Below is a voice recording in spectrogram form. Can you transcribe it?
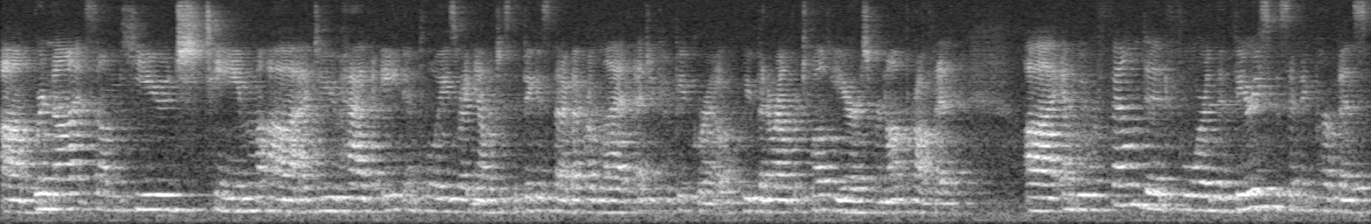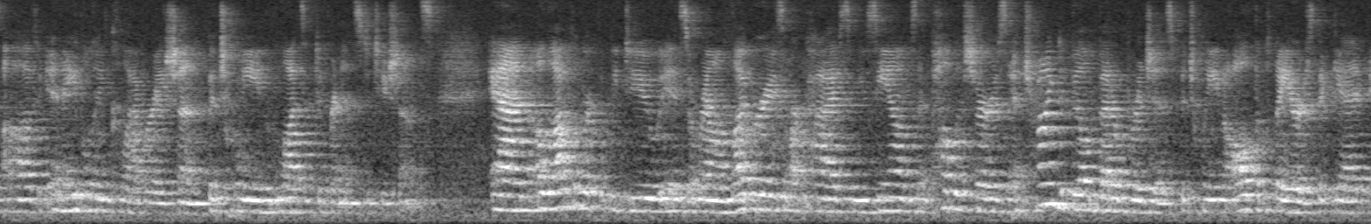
Um, we're not some huge team. Uh, I do have eight employees right now, which is the biggest that I've ever let Educopia grow. We've been around for 12 years, we're nonprofit. Uh, and we were founded for the very specific purpose of enabling collaboration between lots of different institutions. And a lot of the work that we do is around libraries, archives, museums, and publishers, and trying to build better bridges between all the players that get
